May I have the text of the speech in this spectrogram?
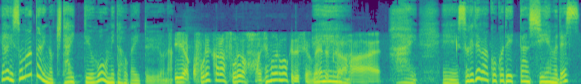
やはりそのあたりの期待っていう方を見た方がいいというような。いや、これからそれが始まるわけですよね、えー、ですから、はい。はい。えー、それではここで一旦 CM です。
